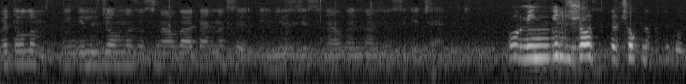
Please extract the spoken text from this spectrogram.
Evet oğlum İngilizce olmasa sınavlardan nasıl İngilizce sınavlarından nasıl geçerdik? Oğlum İngilizce olsa çok nazik olur.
